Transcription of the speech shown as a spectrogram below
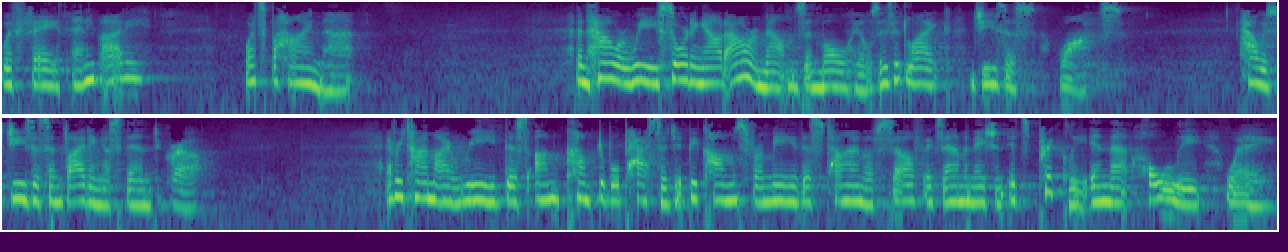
with faith? Anybody? What's behind that? And how are we sorting out our mountains and molehills? Is it like Jesus wants? How is Jesus inviting us then to grow? Every time I read this uncomfortable passage, it becomes for me this time of self-examination. It's prickly in that holy way.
